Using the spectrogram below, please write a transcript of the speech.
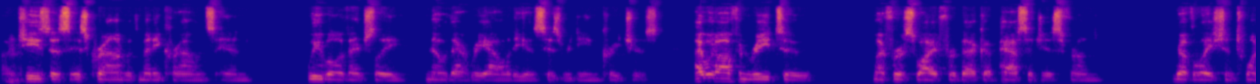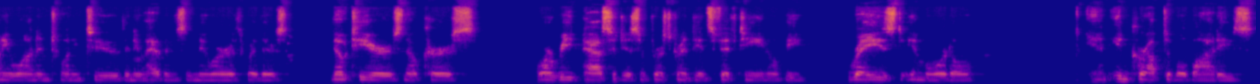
Uh, mm-hmm. Jesus is crowned with many crowns, and we will eventually know that reality as his redeemed creatures. I would often read to my first wife, Rebecca, passages from Revelation 21 and 22, the new heavens and new earth, where there's no tears, no curse, or read passages in 1 Corinthians 15 will be raised immortal and incorruptible bodies.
